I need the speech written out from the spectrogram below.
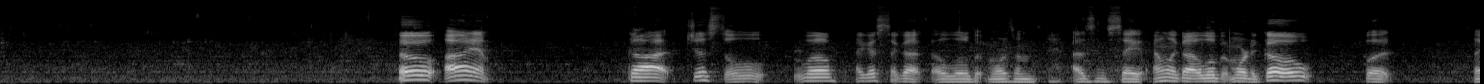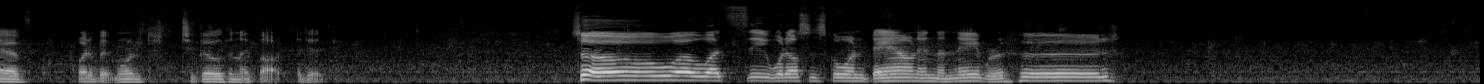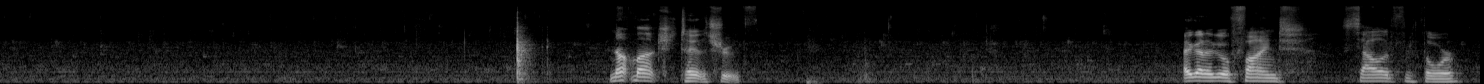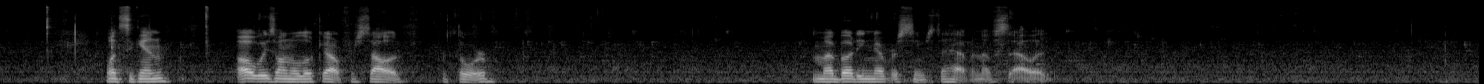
Oh, I am got just a well, I guess I got a little bit more than I was gonna say. I only got a little bit more to go, but I have quite a bit more to go than I thought I did. So uh, let's see what else is going down in the neighborhood. Not much, to tell you the truth. I gotta go find salad for Thor. Once again, always on the lookout for salad for Thor. My buddy never seems to have enough salad.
